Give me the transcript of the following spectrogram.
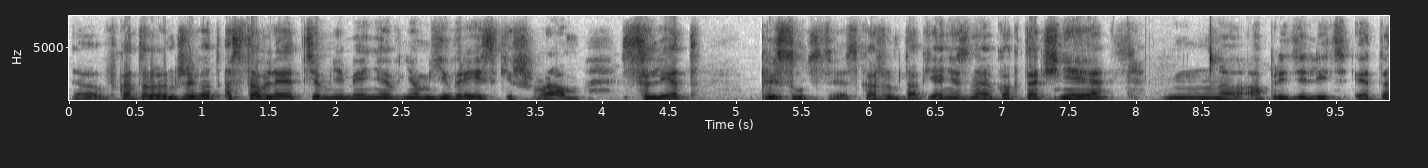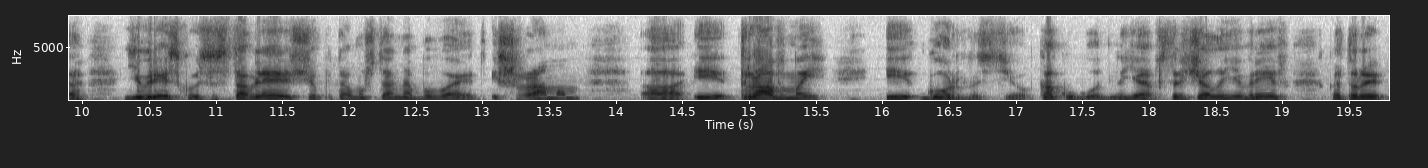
в которой он живет, оставляет, тем не менее, в нем еврейский шрам, след присутствия, скажем так. Я не знаю, как точнее определить это еврейскую составляющую, потому что она бывает и шрамом, а, и травмой, и гордостью, как угодно. Я встречала евреев, которые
